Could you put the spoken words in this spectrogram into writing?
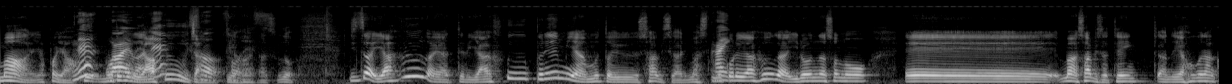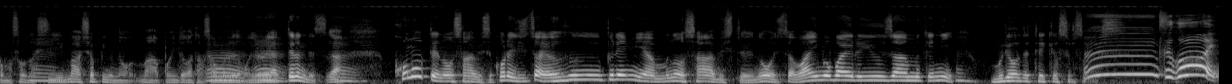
まあやっぱりヤフーもともとヤフーじゃんっていう話なんですけど。実はヤフーがやってるヤフープレミアムというサービスがあります、はい、これヤフーがいろんなその、えーまあ、サービスをてあのヤフーなんかもそうだし、うん、まあ、ショッピングの、まあ、ポイントがたくさんもらえるのもいろいろやってるんですが、うん。うん、この手のサービスこれ実はヤフープレミアムのサービスというのを実は Y モバイルユーザー向けに無料で提供するそうです。すごい。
